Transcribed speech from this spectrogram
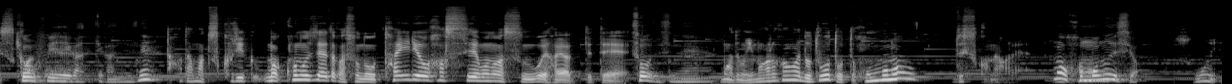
すか、ね。恐怖映画って感じですね。ただまあ作り、まあこの時代とかその大量発生ものがすごい流行ってて、そうですね。まあでも今から考えるとドートって本物ですかね、あれ。もう本物ですよ。すごいね。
